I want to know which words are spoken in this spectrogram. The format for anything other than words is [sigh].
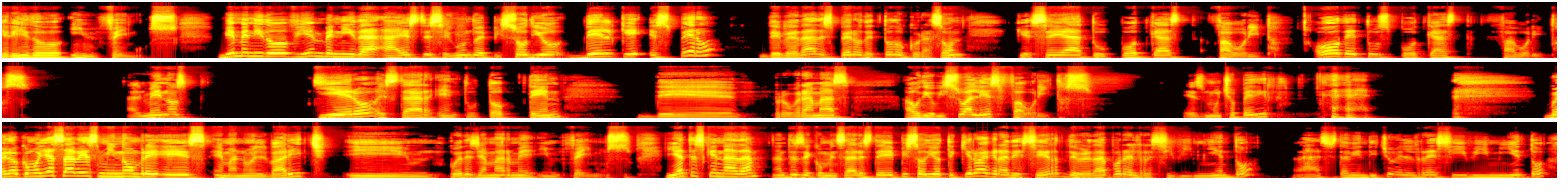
querido Infamous. Bienvenido, bienvenida a este segundo episodio del que espero, de verdad espero de todo corazón, que sea tu podcast favorito o de tus podcasts favoritos. Al menos quiero estar en tu top 10 de programas audiovisuales favoritos. ¿Es mucho pedir? [laughs] bueno, como ya sabes, mi nombre es Emanuel Barich y puedes llamarme Infamous. Y antes que nada, antes de comenzar este episodio, te quiero agradecer de verdad por el recibimiento. Ah, si está bien dicho, el recibimiento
